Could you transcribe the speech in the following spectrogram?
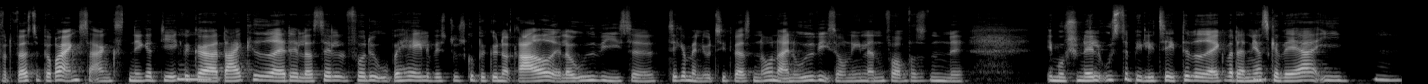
for det første berøringsangsten, ikke? at de ikke vil gøre dig ked af det, eller selv få det ubehageligt, hvis du skulle begynde at græde, eller udvise, det kan man jo tit være sådan, åh nej, nu udviser hun en eller anden form for sådan øh, emotionel ustabilitet, det ved jeg ikke, hvordan jeg skal være i. Mm.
